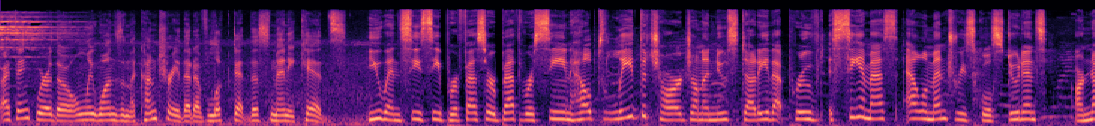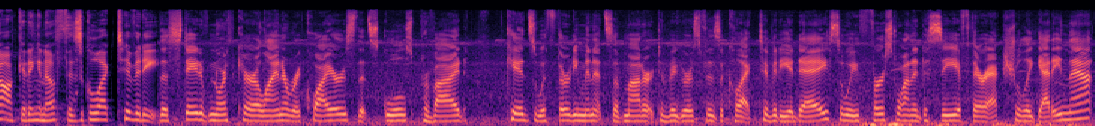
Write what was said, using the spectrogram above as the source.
I think we're the only ones in the country that have looked at this many kids. UNCC professor Beth Racine helped lead the charge on a new study that proved CMS elementary school students are not getting enough physical activity. The state of North Carolina requires that schools provide kids with 30 minutes of moderate to vigorous physical activity a day. So we first wanted to see if they're actually getting that,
